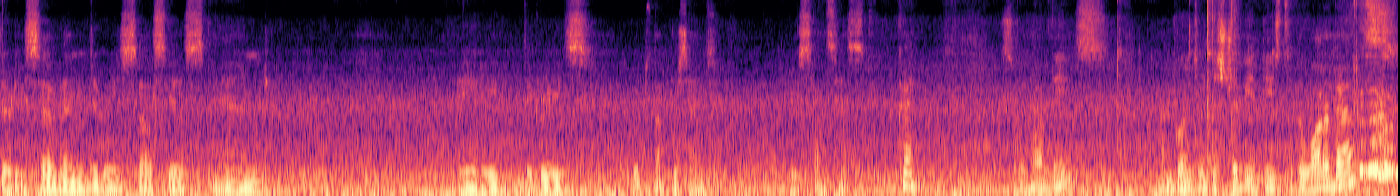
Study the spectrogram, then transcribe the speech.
37 degrees Celsius and 80 degrees, oops, not percent, degrees Celsius. Okay, so we have these. I'm going to distribute these to the water baths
